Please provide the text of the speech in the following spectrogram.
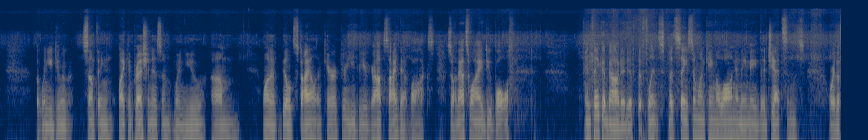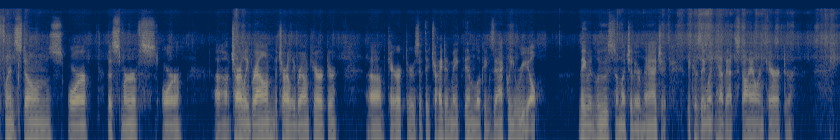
But when you do something like Impressionism, when you um, want to build style and character, you, you're outside that box. So that's why I do both. And think about it if the Flints, let's say someone came along and they made the Jetsons or the Flintstones or the Smurfs or uh, Charlie Brown, the Charlie Brown character, uh, characters, if they tried to make them look exactly real, they would lose so much of their magic because they wouldn't have that style and character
